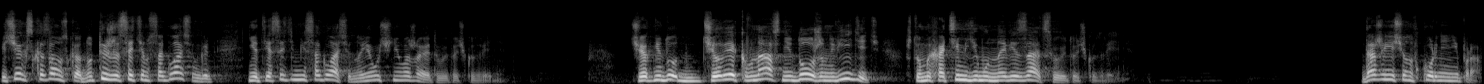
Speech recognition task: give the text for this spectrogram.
И человек сказал, он сказал, ну ты же с этим согласен? Он говорит, нет, я с этим не согласен, но я очень уважаю твою точку зрения. Человек, не, человек в нас не должен видеть, что мы хотим ему навязать свою точку зрения. Даже если он в корне не прав.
